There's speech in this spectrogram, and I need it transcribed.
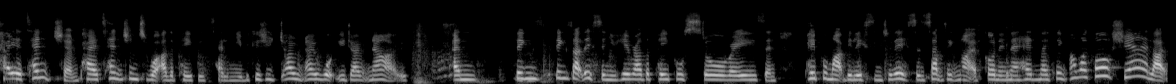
pay attention pay attention to what other people are telling you because you don't know what you don't know and things things like this and you hear other people's stories and people might be listening to this and something might have gone in their head and they think oh my gosh yeah like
